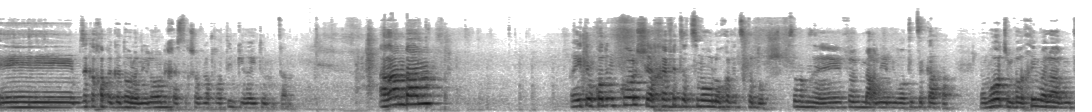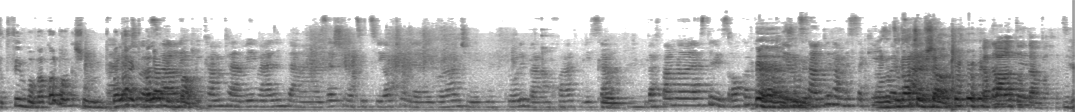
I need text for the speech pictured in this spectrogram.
אה, זה ככה בגדול, אני לא נכנסת עכשיו לפרטים כי ראיתם אותם. הרמב"ם, ראיתם קודם כל שהחפץ עצמו הוא לא חפץ קדוש, בסדר? זה מעניין לראות את זה ככה. למרות שמברכים עליו, מתעטפים בו והכל, ברגע שהוא מתבלע, האמת שהוא התבלע עזר לי, נגמר. כי כמה פעמים היה לי את הזה של הציציות של אה, גולן שנתקלו לי במכונת כביסה, כן. ואף פעם לא העזתי לזרוק אז אותם, כאילו. שמתי אותם בשקים. אז את יודעת. שאפשר. קברת אותם בחצי.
